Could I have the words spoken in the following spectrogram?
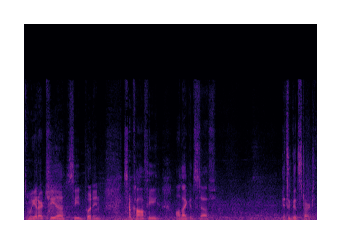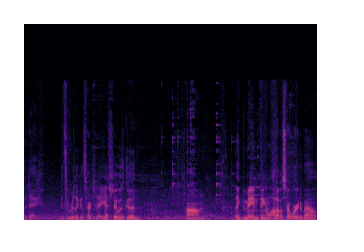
And we got our chia seed pudding, some coffee, all that good stuff. It's a good start to the day. It's a really good start today. Yesterday was good. Um, I think the main thing a lot of us are worried about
